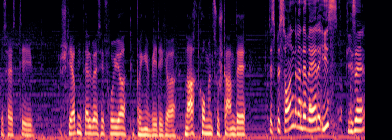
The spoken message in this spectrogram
Das heißt, die sterben teilweise früher, die bringen weniger Nachkommen zustande. Das Besondere an der Weide ist, diese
